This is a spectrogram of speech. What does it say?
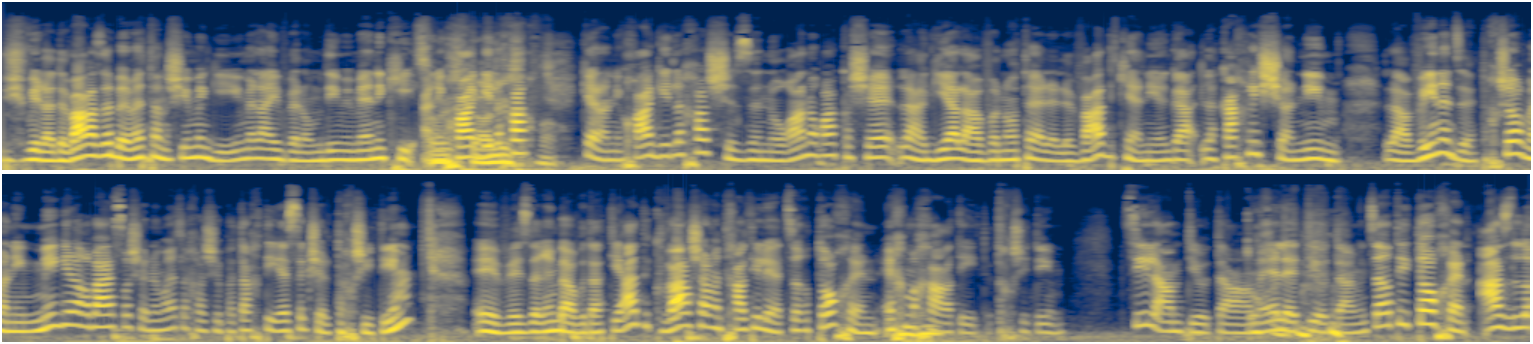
בשביל הדבר הזה באמת אנשים מגיעים אליי ולומדים ממני, כי אני יכולה להגיד לך, כבר. כן, אני יכולה להגיד לך שזה נורא נורא קשה להגיע להבנות האלה לבד, כי אני, לקח לי שנים להבין את זה. תחשוב, אני מגיל 14, שאני אומרת לך שפתחתי עסק של תכשיטים אה, והסדרים בעבודת יד, כבר שם התחלתי לייצר תוכן. איך מכרתי את התכשיטים? צילמתי אותם, העליתי אותם, יצרתי תוכן. אז לא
